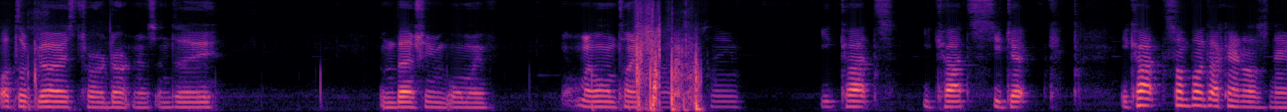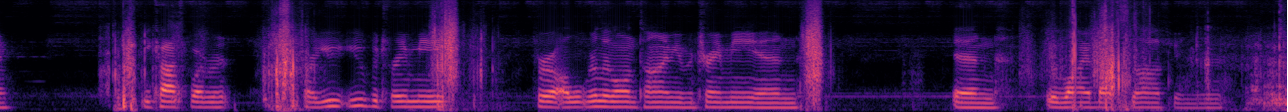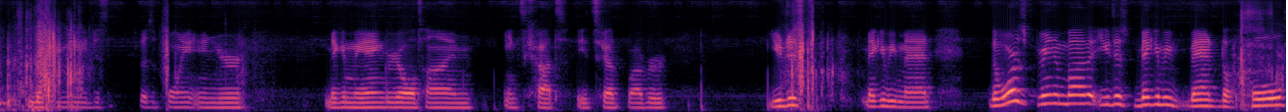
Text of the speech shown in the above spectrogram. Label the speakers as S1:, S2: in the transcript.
S1: What's up, guys? Tor Darkness, and today I'm bashing all my my longtime friend. His name Ekat Ekat Cejek Ekat something I can't know his name. Ekat, whatever. Or you you betrayed me for a really long time. You betrayed me and and you lie about stuff and you're making me just disappoint in you're making me angry all the time. It's cut. It's cut, whatever. You just making me mad. The worst thing about it, you just making me mad the whole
